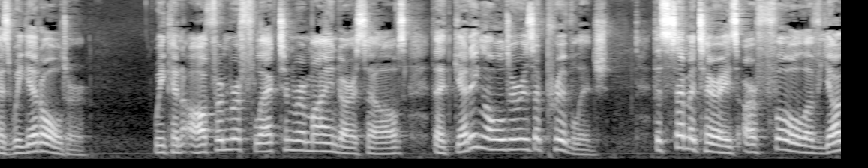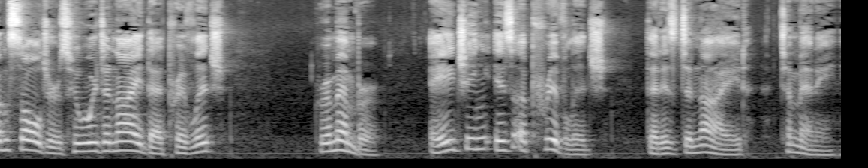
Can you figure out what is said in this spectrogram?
As we get older, we can often reflect and remind ourselves that getting older is a privilege. The cemeteries are full of young soldiers who were denied that privilege. Remember, aging is a privilege that is denied to many.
